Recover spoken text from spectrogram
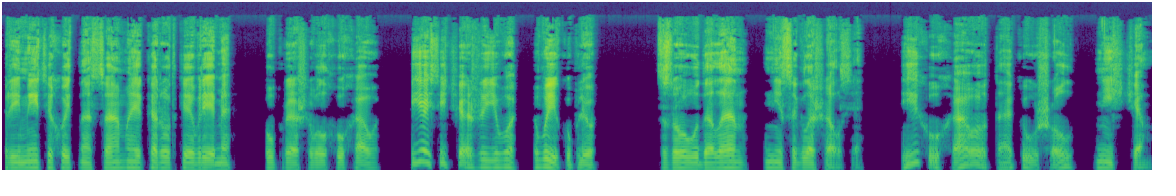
Примите хоть на самое короткое время», — упрашивал Хухао. «Я сейчас же его выкуплю». Зоу Далан не соглашался и Хухао так и ушел ни с чем.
